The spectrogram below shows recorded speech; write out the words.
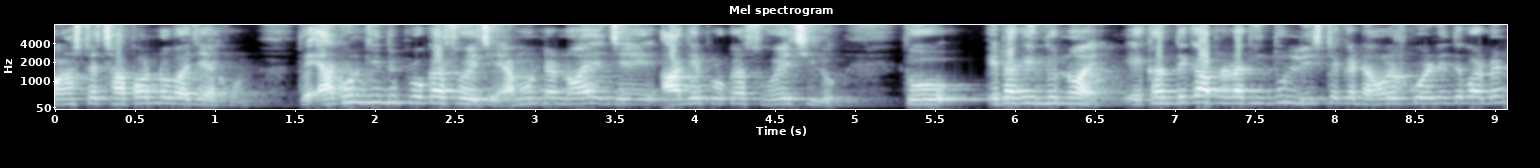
পাঁচটা ছাপান্ন বাজে এখন। তো এখন কিন্তু প্রকাশ হয়েছে, এমনটা নয় যে আগে প্রকাশ হয়েছিল। তো এটা কিন্তু নয়, এখান থেকে আপনারা কিন্তু লিস্টটাকে ডাউনলোড করে নিতে পারবেন।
